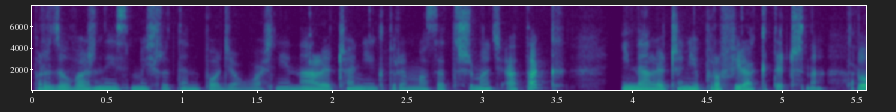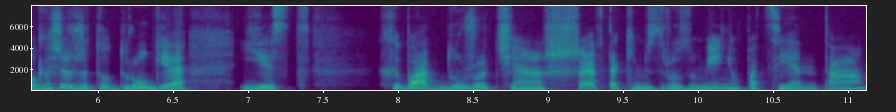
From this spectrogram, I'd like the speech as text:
Bardzo ważny jest, myślę, ten podział właśnie na leczenie, które ma zatrzymać atak i na leczenie profilaktyczne. Bo myślę, że to drugie jest chyba dużo cięższe w takim zrozumieniu pacjenta,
